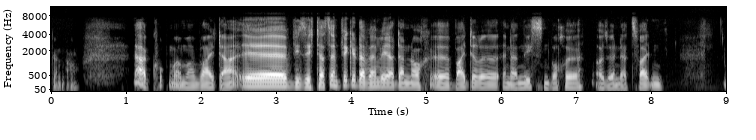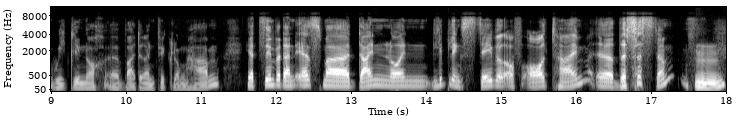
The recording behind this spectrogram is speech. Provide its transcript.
Genau. Ja, gucken wir mal weiter, äh, wie sich das entwickelt. Da werden wir ja dann noch äh, weitere in der nächsten Woche, also in der zweiten Weekly noch äh, weitere Entwicklungen haben. Jetzt sehen wir dann erstmal deinen neuen Lieblingsstable of all time, äh, The System, mhm.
